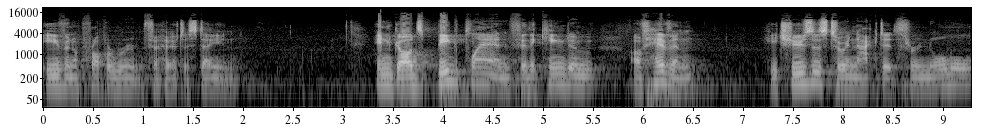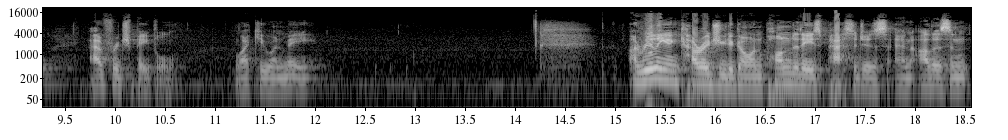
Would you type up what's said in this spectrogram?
even a proper room for her to stay in. In God's big plan for the kingdom of heaven, He chooses to enact it through normal, average people like you and me. I really encourage you to go and ponder these passages and others and,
